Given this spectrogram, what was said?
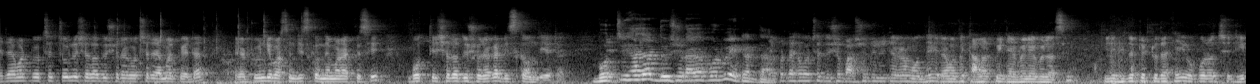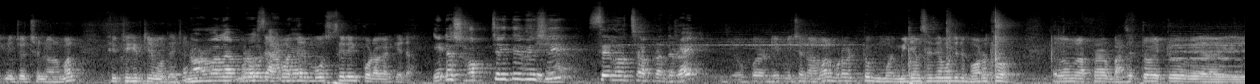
এটা এমআরপি হচ্ছে চল্লিশ হাজার দুশো টাকা হচ্ছে এমআরপি এটা এটা টোয়েন্টি পার্সেন্ট ডিসকাউন্ট দিয়ে আমরা রাখতেছি। বত্রিশ হাজার দুশো টাকা ডিসকাউন্ট দিয়ে এটা। বত্রিশ হাজার দুশো টাকা পড়বে এটার দাম। তারপর দেখা হচ্ছে দুশো বাষট্টি লিটারের মধ্যে। এটার মধ্যে কালার প্রিন্ট অ্যাভেলেবেল আছে। এর ভিতরটা একটু দেখাই। উপর হচ্ছে ডিপ নিচে হচ্ছে নর্মাল ফিফটি ফিফটির মধ্যে এটা। নর্মাল আপনার আমাদের মোস্ট সেলিং প্রোডাক্ট আর কি এটা। এটা সবচাইতে বেশি সেল হচ্ছে আপনাদের রাইট উপরে ডিপ নিচে নর্মাল মোটামুটি একটু মিডিয়াম সাইজের মধ্যে বড় তো। এবং আপনার বাজেটটাও একটু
